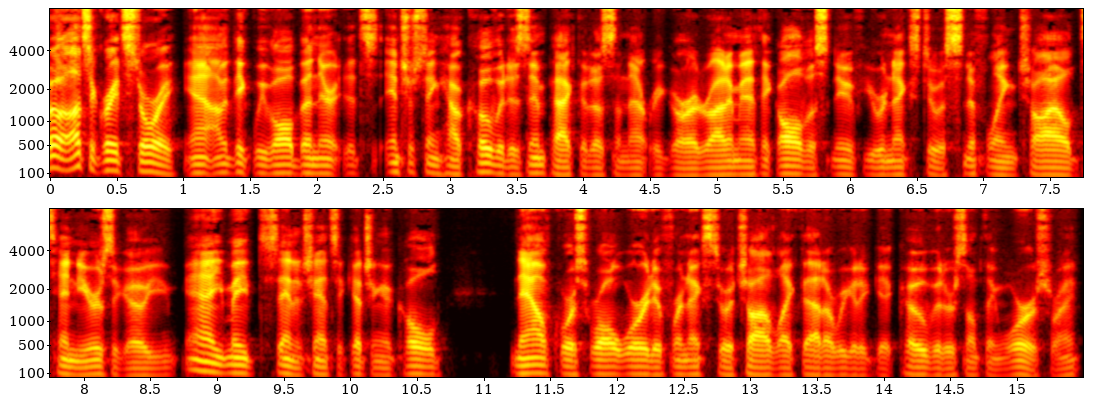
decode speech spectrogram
Well, that's a great story. Yeah, I think we've all been there. It's interesting how COVID has impacted us in that regard, right? I mean, I think all of us knew if you were next to a sniffling child 10 years ago, you, yeah, you may stand a chance of catching a cold. Now, of course, we're all worried if we're next to a child like that, are we going to get COVID or something worse, right?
